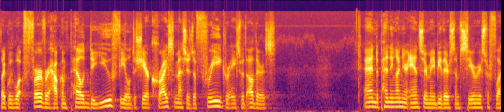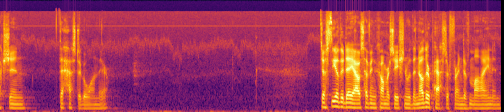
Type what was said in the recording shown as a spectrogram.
Like, with what fervor, how compelled do you feel to share Christ's message of free grace with others? And depending on your answer, maybe there's some serious reflection that has to go on there. Just the other day, I was having a conversation with another pastor friend of mine, and,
